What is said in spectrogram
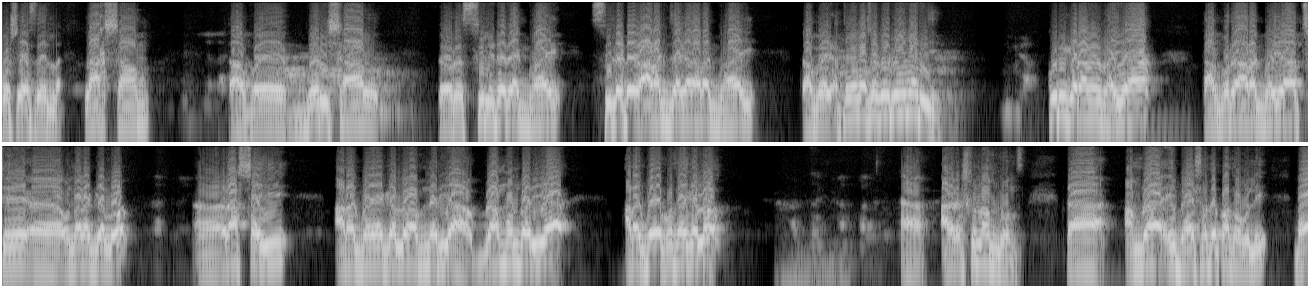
বসে আছে লাকসাম, তারপরে বরিশাল, তারপরে সিলেটের এক ভাই, সিলেটের আর এক জায়গার আর এক ভাই তারপরে তোমার বাসা করে রৌমারি? কুড়িগ্রামের ভাইয়া, তারপরে আর ভাইয়া আছে ওনারা গেল রাজশাহী আর ভাইয়া গেল আপনার ইয়া, ব্রাহ্মণবাড়িয়া আর ভাইয়া কোথায় গেল? হ্যাঁ আর সুনামগঞ্জ। তা আমরা এই ভাইয়ের সাথে কথা বলি। ভাই,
